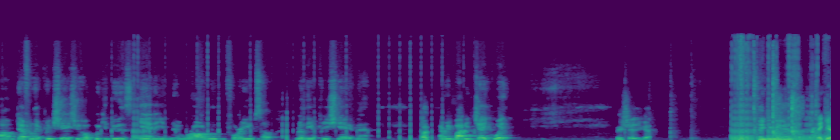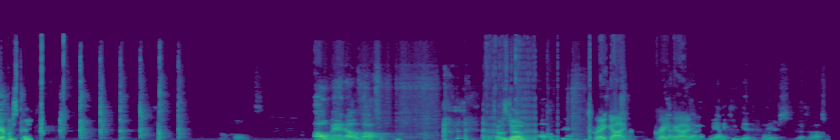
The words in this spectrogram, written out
Um, definitely appreciate you. Hope we can do this again, and, and we're all rooting for you. So really appreciate it, man. Everybody, Jake Witt. Appreciate you guys. Thank you, man. Thank you, everybody. Stay- Oh man, that was awesome. That was dope. Oh. Great guy. Great we gotta, guy. We gotta, we gotta keep getting players. That's awesome.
